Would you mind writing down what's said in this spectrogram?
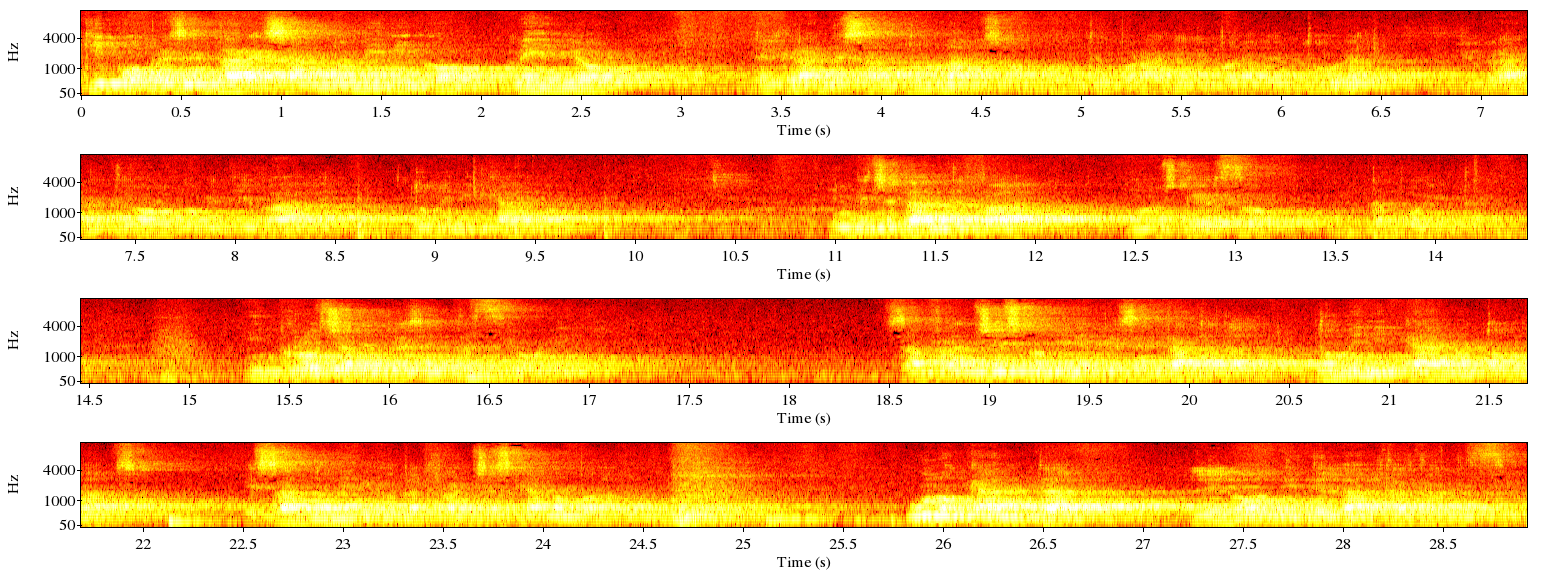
Chi può presentare San Domenico meglio del grande San Tommaso, contemporaneo di Bonaventura, più grande teologo medievale, domenicano. Invece Dante fa uno scherzo da poeta, incrocia le presentazioni. San Francesco viene presentato dal domenicano Tommaso e San Domenico dal francescano Bonaventura. Uno canta le lodi dell'altra tradizione.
